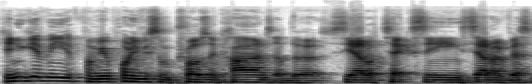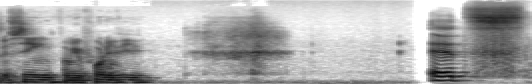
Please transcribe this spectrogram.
can you give me, from your point of view, some pros and cons of the Seattle tech scene, Seattle investment scene, from your point of view? It's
